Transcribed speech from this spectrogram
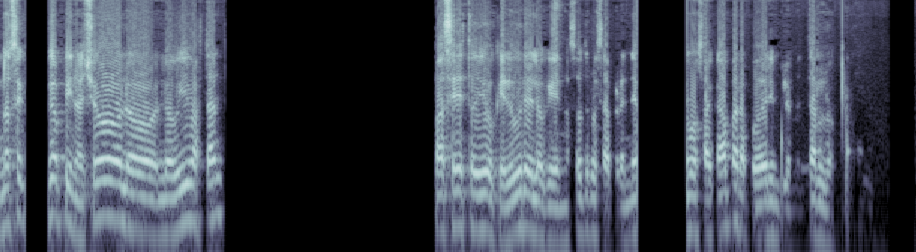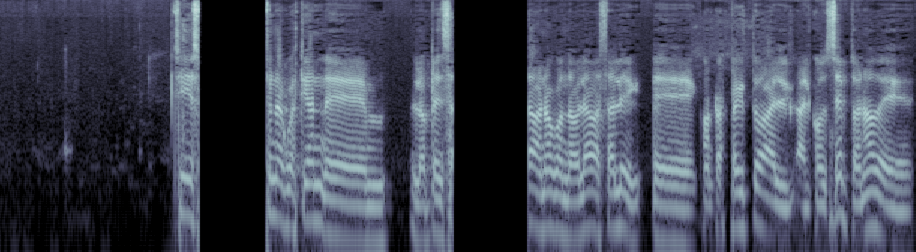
No sé qué opinas, yo lo, lo vi bastante. Pase esto, digo, que dure lo que nosotros aprendemos acá para poder implementarlo. Sí, es una cuestión, eh, lo pensaba ¿no? cuando hablaba, Sale, eh, con respecto al, al concepto, ¿no? De,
